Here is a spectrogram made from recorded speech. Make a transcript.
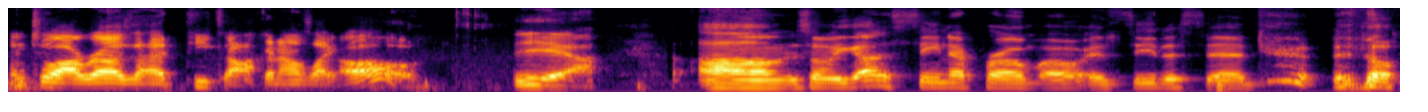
until I realized I had Peacock, and I was like, oh, Yeah. Um. So we got a Cena promo, and Cena said the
